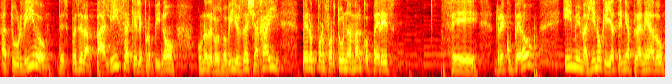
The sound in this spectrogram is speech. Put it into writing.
aturdido después de la paliza que le propinó uno de los novillos de Shahai, pero por fortuna Marco Pérez se recuperó y me imagino que ya tenía planeado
